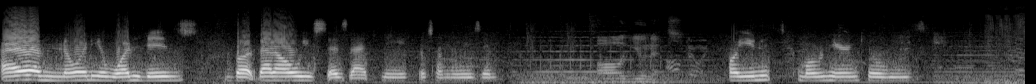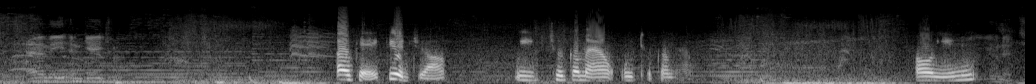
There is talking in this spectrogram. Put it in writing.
I have no idea what it is, but that always says that to me for some reason. All units. All units, come over here and kill these. Enemy engagement. Okay, good job. We took them out. We took them out. All units, units.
